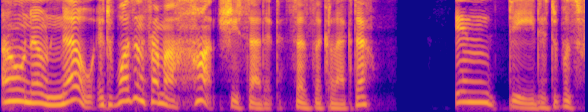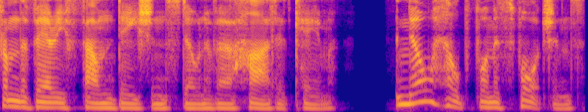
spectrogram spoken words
Oh, no, no, it wasn't from her heart she said it, says the collector. Indeed, it was from the very foundation stone of her heart it came. No help for misfortunes.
